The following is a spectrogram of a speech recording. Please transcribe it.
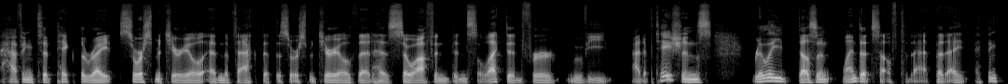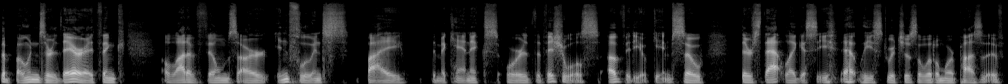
having to pick the right source material and the fact that the source material that has so often been selected for movie adaptations really doesn't lend itself to that. But I, I think the bones are there. I think a lot of films are influenced by the mechanics or the visuals of video games. So there's that legacy, at least, which is a little more positive.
